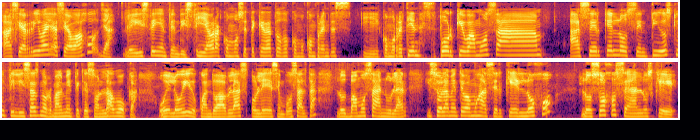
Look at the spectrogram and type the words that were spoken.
hacia arriba y hacia abajo, ya, leíste y entendiste. Y ahora, ¿cómo se te queda todo? ¿Cómo comprendes y cómo retienes? Porque vamos a hacer que los sentidos que utilizas normalmente, que son la boca o el oído, cuando hablas o lees en voz alta, los vamos a anular y solamente vamos a hacer que el ojo los ojos sean los que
